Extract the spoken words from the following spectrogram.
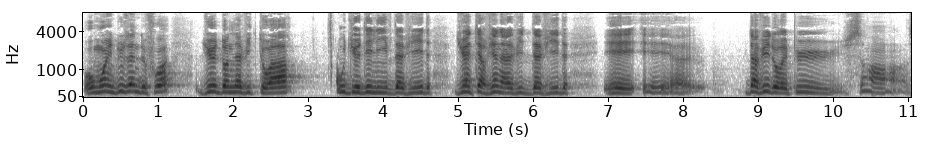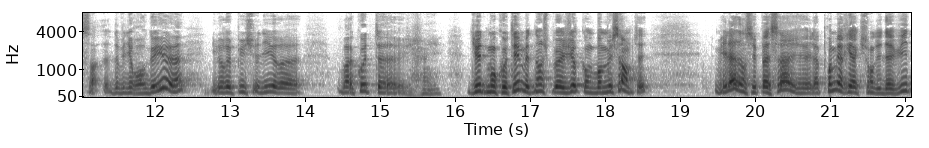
au moins une douzaine de fois, Dieu donne la victoire, ou Dieu délivre David, Dieu intervient dans la vie de David, et, euh, David aurait pu sans, devenir orgueilleux, hein. il aurait pu se dire, euh, bah, écoute, euh, Dieu de mon côté, maintenant je peux agir comme bon me semble. Mais là, dans ce passage, la première réaction de David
